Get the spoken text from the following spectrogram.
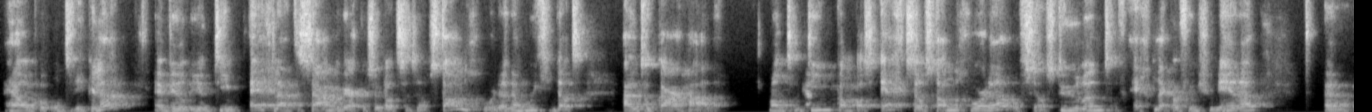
helpen ontwikkelen. En wil je een team echt laten samenwerken zodat ze zelfstandig worden, dan moet je dat uit elkaar halen. Want een team kan pas echt zelfstandig worden of zelfsturend of echt lekker functioneren uh,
